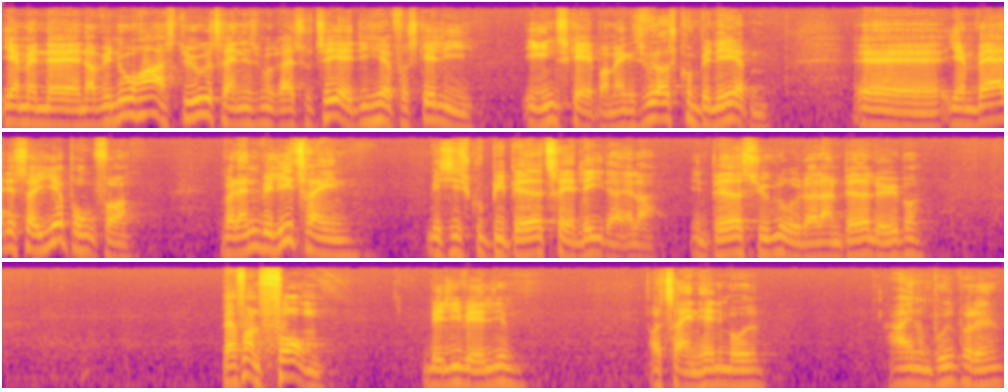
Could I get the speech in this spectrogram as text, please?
jamen øh, når vi nu har styrketræning, som resulterer i de her forskellige egenskaber, man kan selvfølgelig også kombinere dem, øh, jamen hvad er det så, I har brug for? Hvordan vil I træne, hvis I skulle blive bedre triatleter, eller en bedre cykelrytter, eller en bedre løber? Hvad for en form vil I vælge at træne hen imod? Har I nogle bud på det?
